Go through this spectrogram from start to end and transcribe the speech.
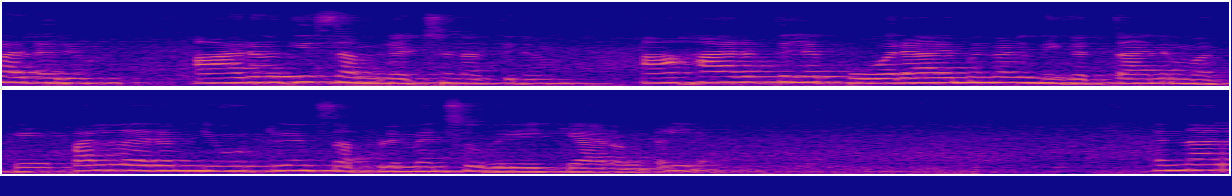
പലരും ആരോഗ്യ സംരക്ഷണത്തിനും ആഹാരത്തിലെ പോരായ്മകൾ നികത്താനുമൊക്കെ പലതരം ന്യൂട്രിയൻ സപ്ലിമെന്റ്സ് ഉപയോഗിക്കാറുണ്ടല്ലേ? എന്നാൽ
